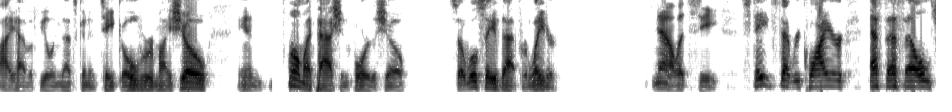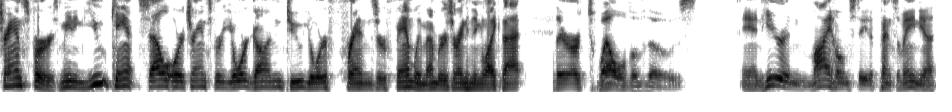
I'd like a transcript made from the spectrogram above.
I have a feeling that's going to take over my show and, well, my passion for the show. So we'll save that for later. Now, let's see. States that require FFL transfers, meaning you can't sell or transfer your gun to your friends or family members or anything like that. There are 12 of those. And here in my home state of Pennsylvania,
